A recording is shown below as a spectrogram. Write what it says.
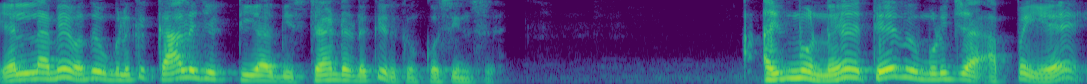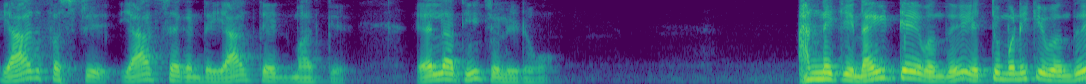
எல்லாமே வந்து உங்களுக்கு காலேஜ் டிஆர்பி ஸ்டாண்டர்டுக்கு இருக்கும் கொஷின்ஸு இன்னொன்று தேர்வு முடிஞ்ச அப்பயே யார் ஃபஸ்ட்டு யார் செகண்டு யார் தேர்ட் மார்க்கு எல்லாத்தையும் சொல்லிவிடுவோம் அன்னைக்கு நைட்டே வந்து எட்டு மணிக்கு வந்து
